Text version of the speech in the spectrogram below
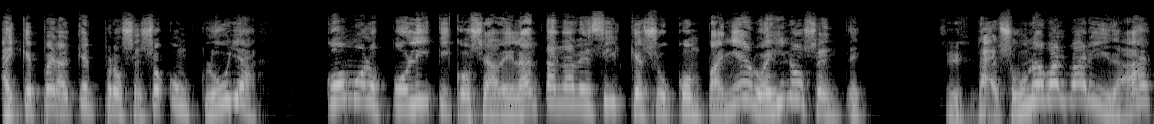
Hay que esperar que el proceso concluya. ¿Cómo los políticos se adelantan a decir que su compañero es inocente? Sí, sí. O sea, eso es una barbaridad.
